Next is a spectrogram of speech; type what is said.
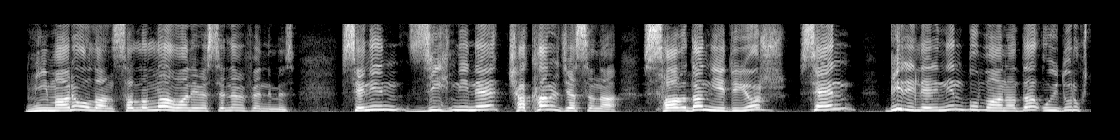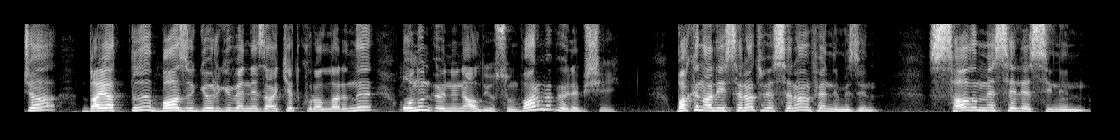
mimarı olan sallallahu aleyhi ve sellem Efendimiz senin zihnine çakarcasına sağdan yediyor sen birilerinin bu manada uydurukça dayattığı bazı görgü ve nezaket kurallarını onun önüne alıyorsun. Var mı böyle bir şey? Bakın aleyhissalatü vesselam Efendimizin sağ meselesinin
